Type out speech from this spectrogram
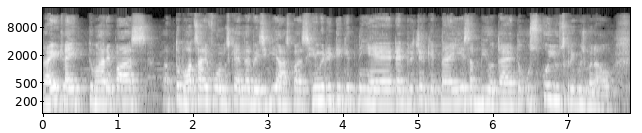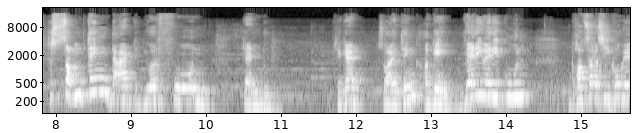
राइट right? लाइक like, तुम्हारे पास अब तो बहुत सारे फ़ोन्स के अंदर बेसिकली आसपास ह्यूमिडिटी कितनी है टेम्परेचर कितना है ये सब भी होता है तो उसको यूज़ करके कुछ बनाओ। So something that your phone can do ठीक है? So I think again very very cool बहुत सारा सीखोगे,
